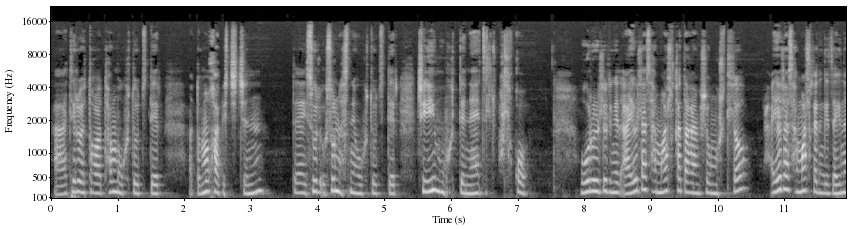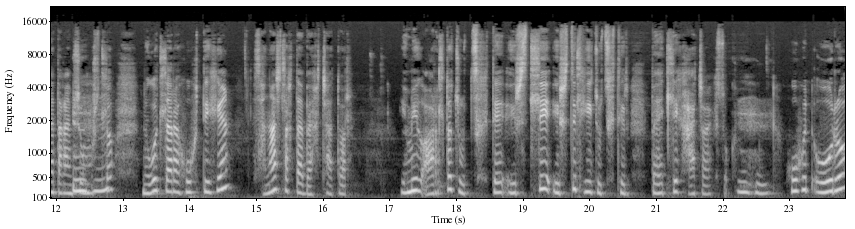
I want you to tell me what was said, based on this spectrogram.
А тэр байтугай том хүүхдүүд дээр одоо муухай бич чинь Тэ эсвэл өсвөр насны хүүхдүүд дээр чи ийм хүүхдтэй найзалж болохгүй. Өөрөөр хэлбэл ингээд аюулаас хамгаалах байгаа юм шиг мөртлөө аюулаас хамгаалах гээд ингээд загнаад байгаа юм шиг мөртлөө нөгөө талаараа хүүхдийнхээ санаачлагтай байх чадвар юмыг оролдож үзэх те эрсдлээ эрсдэл хийж үзэх тэр байдлыг хааж байгаа гэсэн үг. Хүүхэд өөрөө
